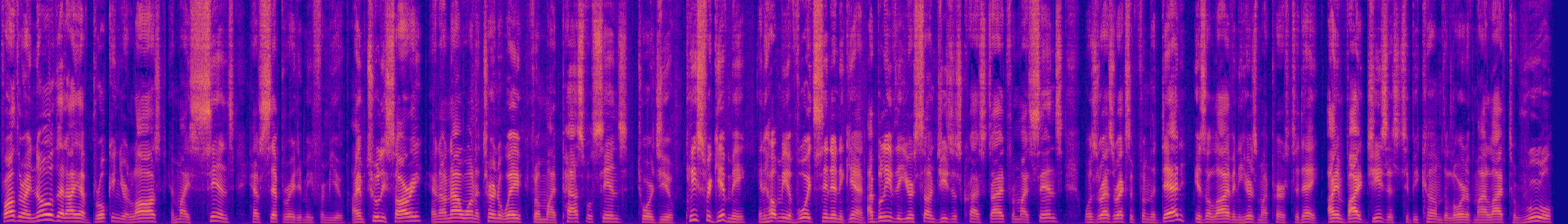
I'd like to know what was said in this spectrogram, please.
Father, I know that I have broken your laws and my sins have separated me from you. I am truly sorry and I now want to turn away from my pastful sins towards you. Please forgive me and help me avoid sinning again. I believe that your Son, Jesus Christ, died for my sins, was resurrected from the dead, is alive, and hears my prayers today. I invite Jesus to become the Lord of my life, to rule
